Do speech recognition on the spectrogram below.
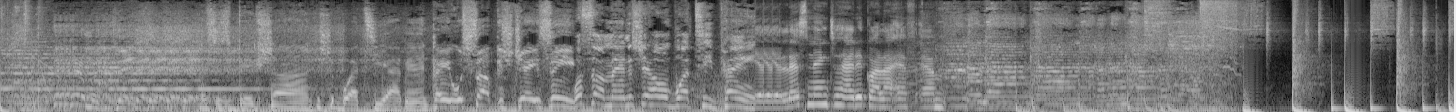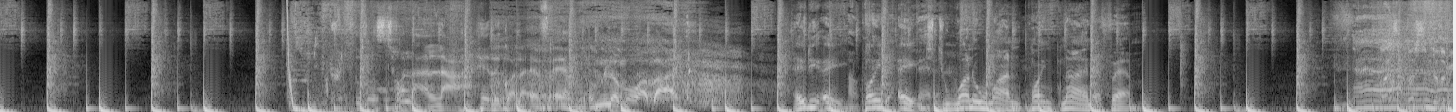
This is Big Sean. This is your boy T.I. man. Hey, what's up? This Jay Z. What's up, man? It's your homeboy T Pain. Yeah, you're listening to Herikola FM. Uzosithola la Herikola FM umlomo wabantu 88.8 to 101.9 FM. Let's listen to the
